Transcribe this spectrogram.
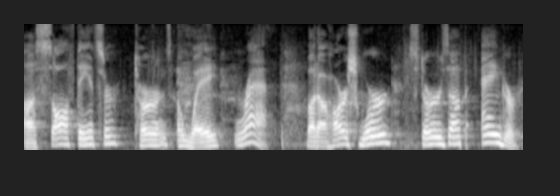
a soft answer turns away wrath, but a harsh word stirs up anger.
